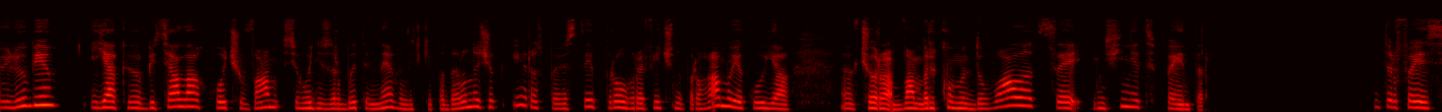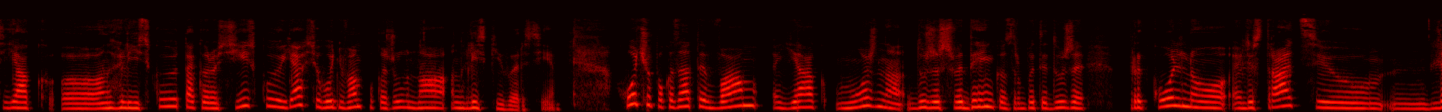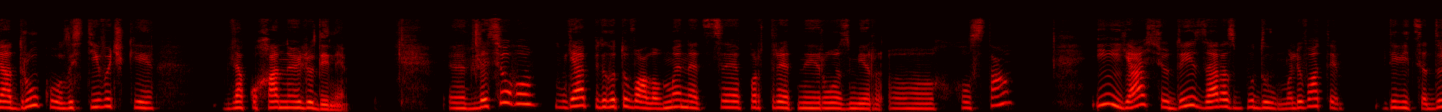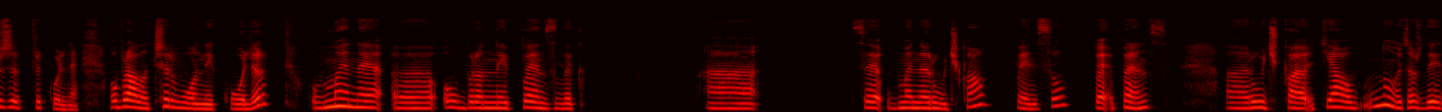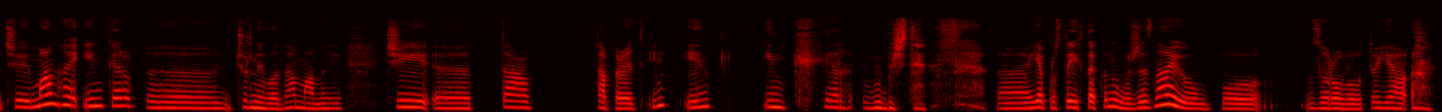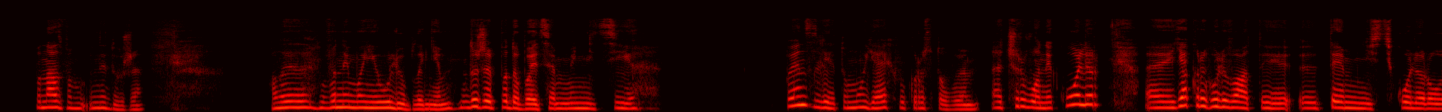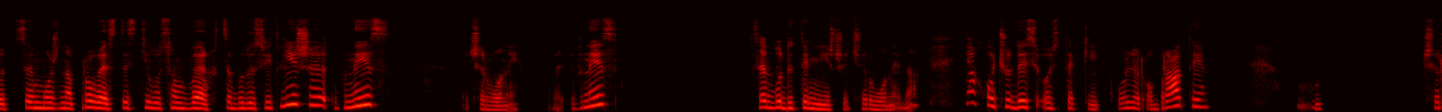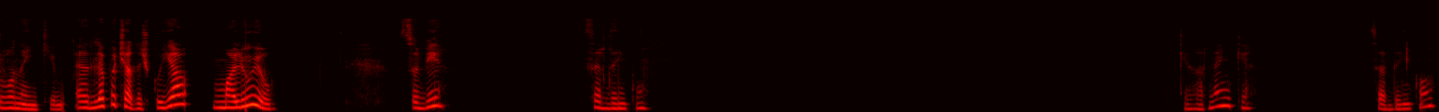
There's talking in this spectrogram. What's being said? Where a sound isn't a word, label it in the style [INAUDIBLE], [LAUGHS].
Любі, як і обіцяла, хочу вам сьогодні зробити невеличкий подаруночок і розповісти про графічну програму, яку я е, вчора вам [LAUGHS] рекомендувала. Це Infinite Painter. Інтерфейс як е, англійською, так і російською. Я сьогодні вам покажу на англійській версії. Хочу показати вам, як можна дуже швиденько зробити дуже прикольну ілюстрацію для друку листівочки для коханої людини. Е, Для цього я підготувала в мене це портретний розмір е, холста, і я сюди зараз буду малювати. Дивіться, дуже прикольне. Обрала червоний колір. В мене е, обраний пензлик. е, це в мене ручка, пенсил, пенс. Е, Ручка, я ну, завжди чи манга інкер, е, чорнила, да, манги, чи е, та, таперед ін, інк, інкер, [LAUGHS] вибачте. Я просто їх так ну, вже знаю по зорово, то я [LAUGHS] по назвам не дуже. Але вони мої улюблені. Дуже подобаються мені ці пензлі, тому я їх використовую. Е, Червоний колір. Е, Як регулювати е, темність кольору? Це можна провести стілусом вверх, це буде світліше, вниз червоний. Вниз це буде темніший червоний. Да? Я хочу десь ось такий колір обрати. Червоненький. Для початку я малюю собі серденько. Таке гарненьке. Серденько.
